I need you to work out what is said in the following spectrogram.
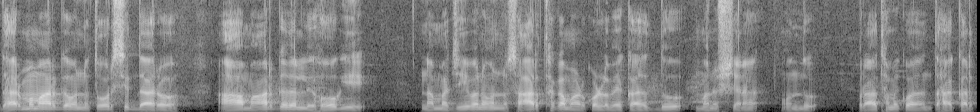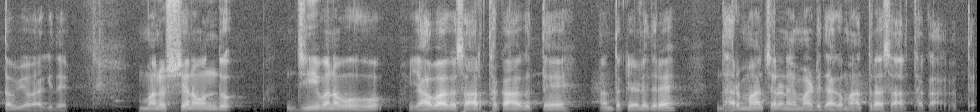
ಧರ್ಮ ಮಾರ್ಗವನ್ನು ತೋರಿಸಿದ್ದಾರೋ ಆ ಮಾರ್ಗದಲ್ಲಿ ಹೋಗಿ ನಮ್ಮ ಜೀವನವನ್ನು ಸಾರ್ಥಕ ಮಾಡಿಕೊಳ್ಳಬೇಕಾದ್ದು ಮನುಷ್ಯನ ಒಂದು ಪ್ರಾಥಮಿಕವಾದಂತಹ ಕರ್ತವ್ಯವಾಗಿದೆ. ಮನುಷ್ಯನ ಒಂದು ಜೀವನವು ಯಾವಾಗ ಸಾರ್ಥಕ ಆಗುತ್ತೆ ಅಂತ ಕೇಳಿದರೆ ಧರ್ಮಾಚರಣೆ ಮಾಡಿದಾಗ ಮಾತ್ರ ಸಾರ್ಥಕ ಆಗುತ್ತೆ.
